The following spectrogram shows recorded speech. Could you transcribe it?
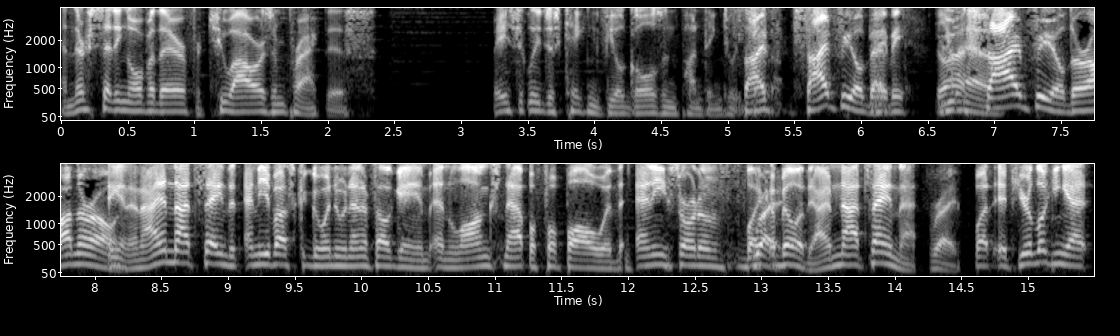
and they're sitting over there for two hours in practice, basically just kicking field goals and punting to each Side other. side field, baby. They're You on a side field. They're on their own. And I am not saying that any of us could go into an NFL game and long snap a football with any sort of like Right. ability. I'm not saying that. Right. But if you're looking at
